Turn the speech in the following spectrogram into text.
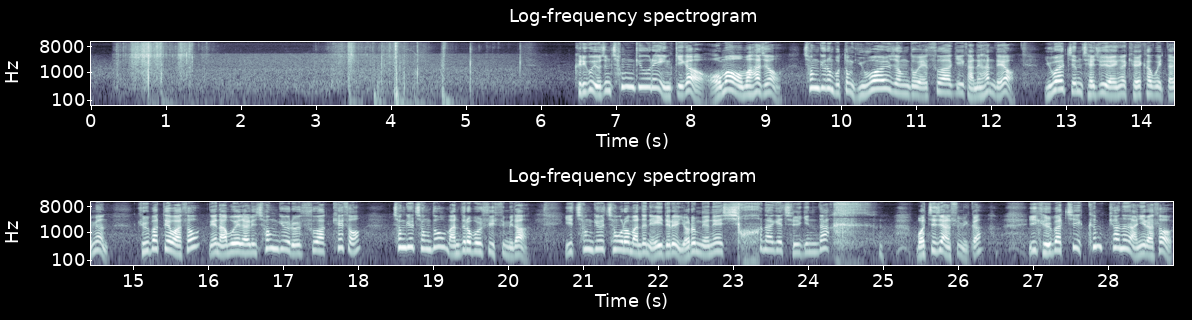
그리고 요즘 청귤의 인기가 어마어마하죠. 청귤은 보통 6월 정도에 수확이 가능한데요. 6월쯤 제주 여행을 계획하고 있다면 귤밭에 와서 내 나무에 달린 청귤을 수확해서 청귤청도 만들어 볼 수 있습니다. 이 청귤청으로 만든 에이드를 여름 내내 시원하게 즐긴다? 멋지지 않습니까? 이 귤밭이 큰 편은 아니라서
